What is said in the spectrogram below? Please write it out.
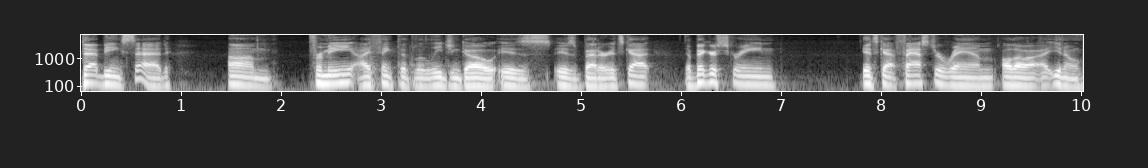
That being said, um, for me, I think that the Legion Go is is better. It's got a bigger screen. It's got faster RAM. Although I, you know,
